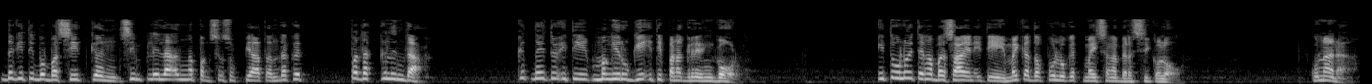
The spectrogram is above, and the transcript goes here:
Dagiti babasit ken simple laang nga pagsusupyatan daket padakkelin da. Kat dito iti mangirugi iti panagrenggor. Ituloy nga basahin iti may kadapulog at may nga bersikulo. Kunana,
